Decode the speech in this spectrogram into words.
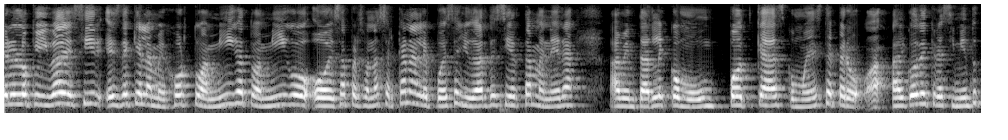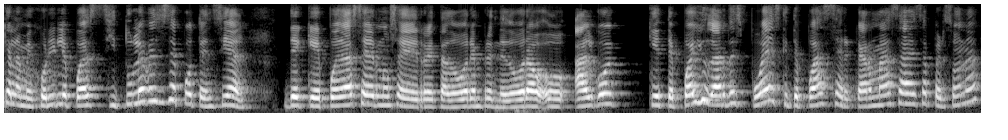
Pero lo que iba a decir es de que a lo mejor tu amiga, tu amigo o esa persona cercana le puedes ayudar de cierta manera a aventarle como un podcast como este, pero a- algo de crecimiento que a lo mejor y le puedas, si tú le ves ese potencial de que pueda ser, no sé, retadora, emprendedora o algo que te pueda ayudar después, que te pueda acercar más a esa persona,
